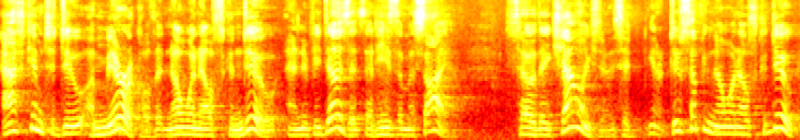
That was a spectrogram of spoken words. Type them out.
Ask him to do a miracle that no one else can do. And if he does it, then he's the Messiah. So they challenged him. They said, You know, do something no one else can do.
